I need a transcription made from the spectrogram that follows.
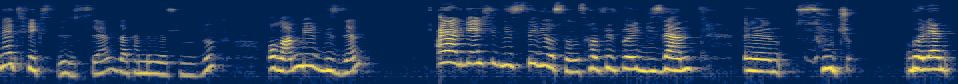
Netflix dizisi zaten biliyorsunuzdur. Olan bir dizi. Eğer gençlik dizisi seviyorsanız hafif böyle gizem, e, suç, böyle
